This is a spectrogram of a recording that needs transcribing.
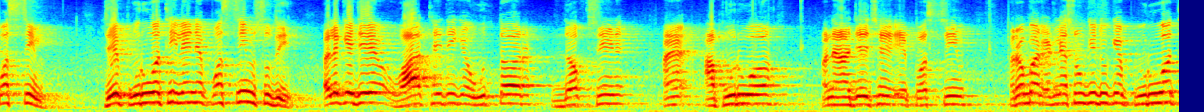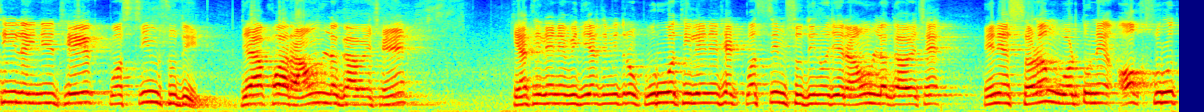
પશ્ચિમ, જે પૂર્વથી લઈને પશ્ચિમ સુધી, એટલે કે જે વાત થઈ હતી કે ઉત્તર, દક્ષિણ, આ પૂર્વ અને આ જે છે એ પશ્ચિમ, બરાબર? એટલે શું કીધું કે પૂર્વથી લઈને છેક પશ્ચિમ સુધી જે આખો રાઉન્ડ લગાવે છે ક્યાંથી લઈને વિદ્યાર્થી મિત્રો? પૂર્વથી લઈને ઠેઠ પશ્ચિમ સુધીનો જે રાઉન્ડ લગાવે છે, એને સળંગ વર્તુળને અક્ષૃત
